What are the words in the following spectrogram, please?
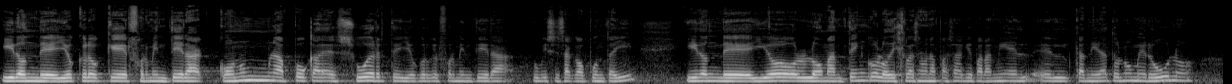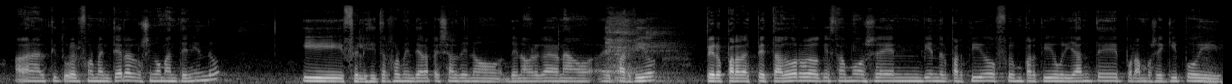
y donde yo creo que el Formentera, con una poca de suerte, yo creo que el Formentera hubiese sacado punto allí, y donde yo lo mantengo, lo dije la semana pasada, que para mí el, el candidato número uno a ganar el título del Formentera, lo sigo manteniendo, y felicitar al Formentera a pesar de no, de no haber ganado el partido. Pero para el espectador que estamos en- viendo el partido, fue un partido brillante por ambos equipos. Y,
